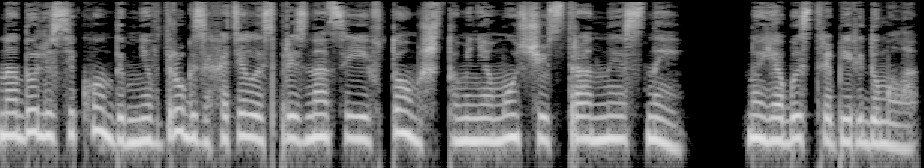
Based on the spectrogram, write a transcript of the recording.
На долю секунды мне вдруг захотелось признаться ей в том, что меня мучают странные сны. Но я быстро передумала.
